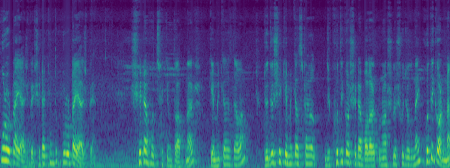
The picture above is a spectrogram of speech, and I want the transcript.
পুরোটাই আসবে, সেটা কিন্তু পুরোটাই আসবে। সেটা হচ্ছে কিন্তু আপনার কেমিক্যালস দেওয়া। যদিও সেই কেমিক্যালসটা যে ক্ষতিকর সেটা বলার কোনো আসলে সুযোগ নাই। ক্ষতিকর না,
